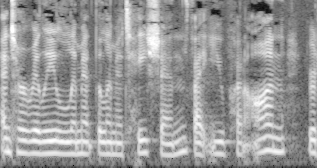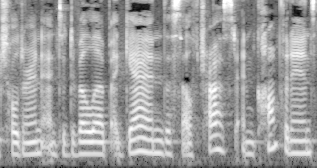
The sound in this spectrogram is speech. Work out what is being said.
and to really limit the limitations that you put on your children and to develop again the self-trust and confidence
